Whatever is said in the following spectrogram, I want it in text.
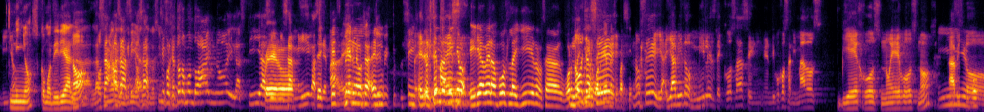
niños? Niños, como diría la, la o señora sea, sí, o sea, sí, porque todo el mundo, ay, no, y las tías, y mis amigas y demás. o sea, el, el, tema es... iría a ver a Buzz Lightyear, o sea, No, ya sé, no sé, ya, ha habido miles de cosas en, en dibujos animados viejos, nuevos, ¿no? ha habido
